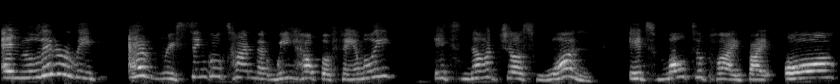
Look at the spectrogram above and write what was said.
And literally every single time that we help a family, it's not just one, it's multiplied by all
